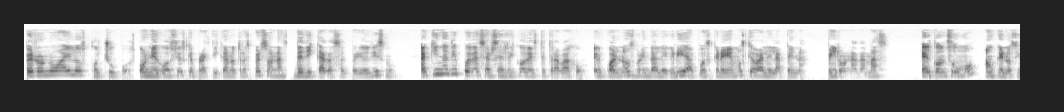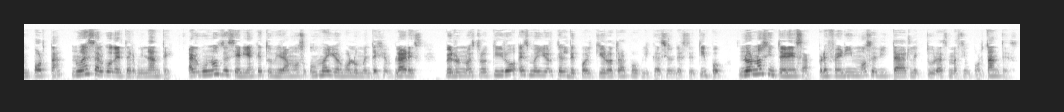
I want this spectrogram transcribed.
pero no hay los cochupos o negocios que practican otras personas dedicadas al periodismo. Aquí nadie puede hacerse rico de este trabajo, el cual nos brinda alegría, pues creemos que vale la pena, pero nada más. El consumo, aunque nos importa, no es algo determinante. Algunos desearían que tuviéramos un mayor volumen de ejemplares, pero nuestro tiro es mayor que el de cualquier otra publicación de este tipo. No nos interesa, preferimos editar lecturas más importantes.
